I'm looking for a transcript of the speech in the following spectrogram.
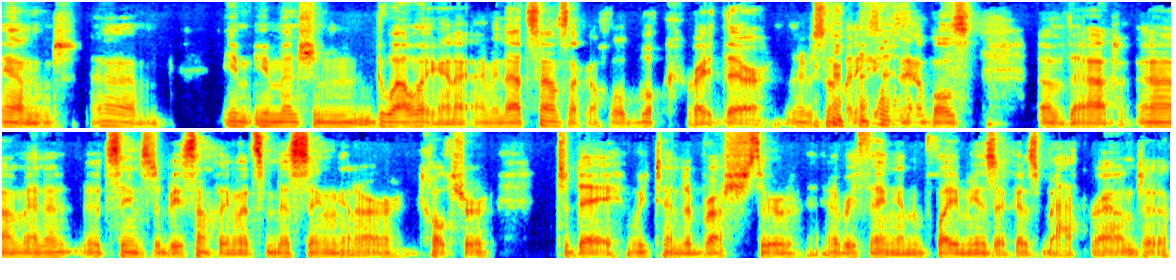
And um you, you mentioned dwelling and I, I, mean that sounds like a whole book right there. There's so many examples of that um, and it, it, seems to be something that's missing in our culture today. We tend to brush through everything and play music as background to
